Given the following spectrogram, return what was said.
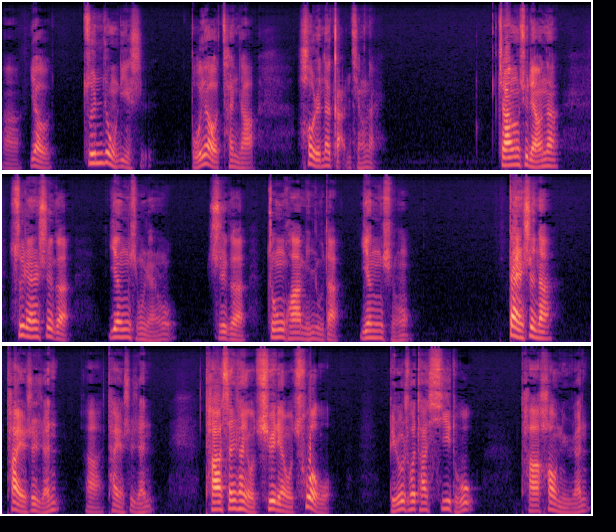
啊，要尊重历史，不要掺杂后人的感情来。张学良呢，虽然是个英雄人物。是个中华民族的英雄，但是呢，他也是人啊，他也是人，他身上有缺点，有错误，比如说他吸毒，他好女人。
